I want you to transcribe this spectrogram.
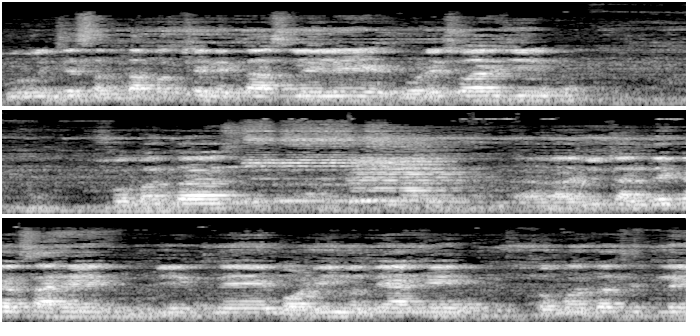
पूर्वीचे सत्ता पक्ष नेता असलेले घोडेस्वारजी सोबतच राजू चांदेकर साहेब जे इथले बॉडीमध्ये आहे सोबतच इथले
